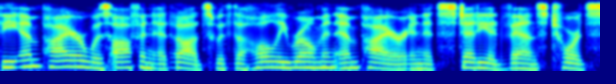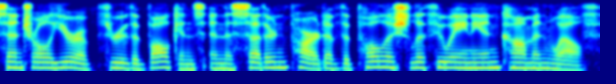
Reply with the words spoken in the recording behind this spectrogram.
The empire was often at odds with the Holy Roman Empire in its steady advance towards Central Europe through the Balkans and the southern part of the Polish-Lithuanian Commonwealth.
